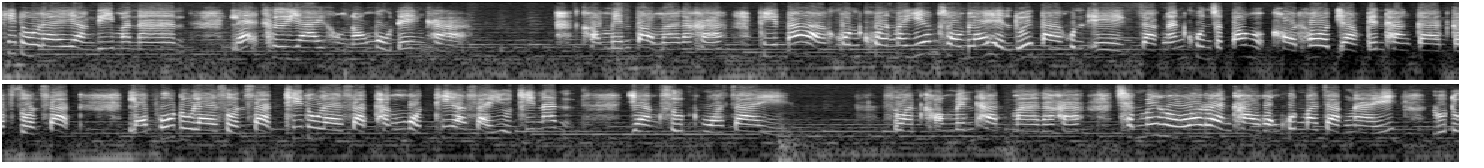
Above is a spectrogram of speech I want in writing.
ที่ดูแลอย่างดีมานาน และคือยายของน้องหมูเด้งค่ะ คอมเมนต์ต่อมานะคะ พีต้าคุณควรมาเยี่ยมชมและเห็นด้วยตาคุณเอง จากนั้นคุณจะต้องขอโทษอย่างเป็นทางการกับสวนสัตว์ และผู้ดูแลสวนสัตว์ที่ดูแลสัตว์ทั้งหมดที่อาศัยอยู่ที่นั่น อย่างสุดหัวใจ ส่วนคอมเมนต์ถัดมานะคะ ฉันไม่รู้ว่าแหล่งข่าวของคุณมาจากไหน ฤดู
